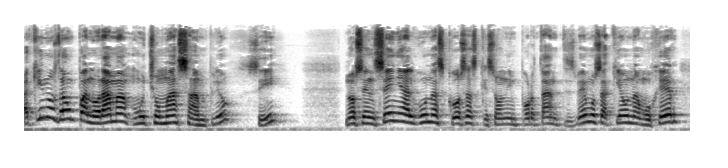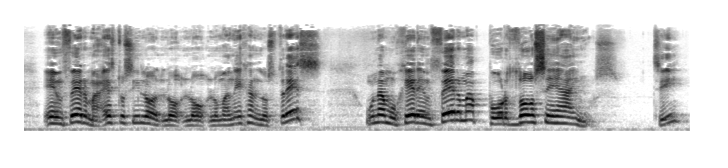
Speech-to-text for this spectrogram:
Aquí nos da un panorama mucho más amplio, ¿sí? Nos enseña algunas cosas que son importantes. Vemos aquí a una mujer enferma, esto sí lo, lo, lo, manejan los tres, una mujer enferma por 12 años, ¿sí?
